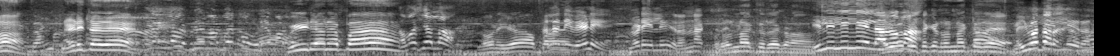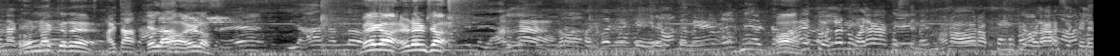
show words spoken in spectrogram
ಹಾಂ ನಡೀತಾ ಇದೆ ಇಲ್ಲ, ಇಲ್ಲ, ವಿಡಿಯೋನಪ್ಪ ಸಮಸ್ಯೆ ಅಲ್ಲ ನೀವ್ ಹೇಳಿ. ನೋಡಿ ಇಲ್ಲಿ ರನ್ ಆಗ್ತದೆ. ರನ್ ಆಗ್ತದೆ ಕಣ. ಇಲ್ಲಿ ಇಲ್ಲಿ ಇಲ್ಲಿ ಐವತ್ತೈದು ಸೆಕೆಂಡ್ ರನ್ ಆಗ್ತದೆ. ಇಲ್ಲಿ ರನ್ ಆಗ್ತದೆ ರನ್ ಆಗ್ತದೆ. ಆಯ್ತಾ? ಹೇಳು. ಯಾನಲ್ಲ. ಬೇಗ ಎರಡು ನಿಮಿಷ. ಅಲ್ಲ. ಹೇಳ್ತಾನೆ ಆಯ್ತು ಎಲ್ಲಾನು ಒಳಗೆ ಹಾಕಿಸ್ತೇನೆ. ಅವನು ಅವ್ರ ಅಪ್ಪಂಗ್ ಬಿಟ್ಟು ಒಳಗೆ ಹಾಕಕ್ಕೆ ಹೇಳಿ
